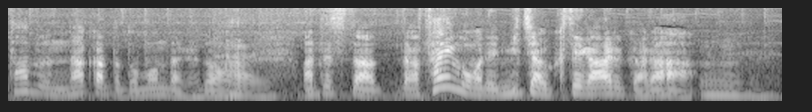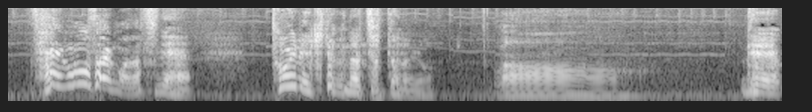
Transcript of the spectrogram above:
多分なかったと思うんだけど、はい。私さだから最後まで見ちゃう癖があるからうん。最後の最後私ねトイレ行きたくなっちゃったのよ。あで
